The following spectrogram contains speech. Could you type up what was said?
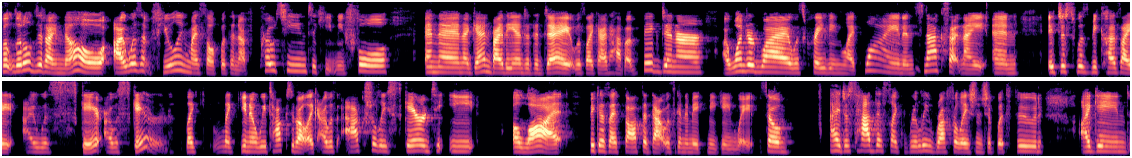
But little did I know, I wasn't fueling myself with enough protein to keep me full. And then again, by the end of the day, it was like I'd have a big dinner. I wondered why I was craving like wine and snacks at night. And it just was because I I was scared. I was scared. Like like you know, we talked about like I was actually scared to eat a lot because I thought that that was going to make me gain weight. So I just had this like really rough relationship with food. I gained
